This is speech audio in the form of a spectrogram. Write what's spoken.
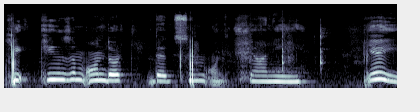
Ki, Kills'ım 14, Deads'im 13 yani. Yay.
